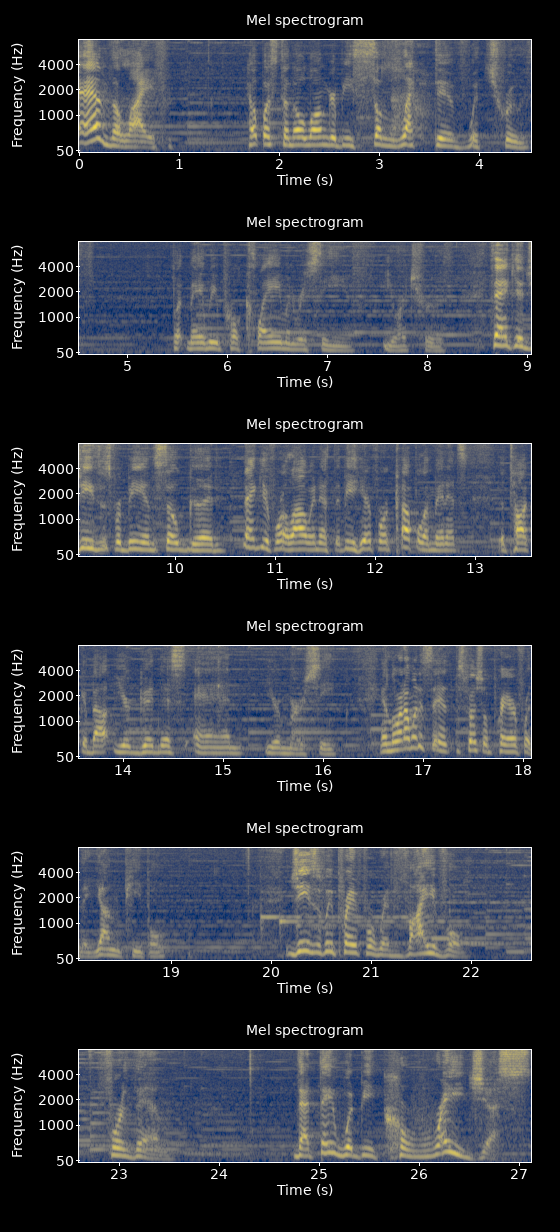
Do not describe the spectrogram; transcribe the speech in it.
and the life. Help us to no longer be selective with truth, but may we proclaim and receive your truth. Thank you, Jesus, for being so good. Thank you for allowing us to be here for a couple of minutes to talk about your goodness and your mercy. And Lord, I want to say a special prayer for the young people. Jesus, we pray for revival for them, that they would be courageous,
